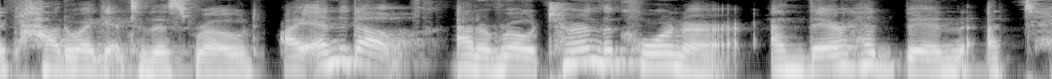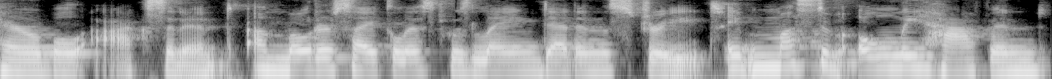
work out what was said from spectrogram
like, how do I get to this road? I ended up at a road, turned the corner, and there had been a terrible accident. A motorcyclist was laying dead in the street. It must have only happened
